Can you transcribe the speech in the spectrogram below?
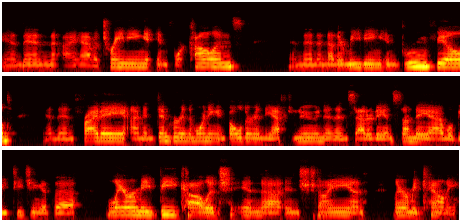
and then I have a training in Fort Collins, and then another meeting in Broomfield, and then Friday I'm in Denver in the morning and Boulder in the afternoon, and then Saturday and Sunday I will be teaching at the Laramie Bee College in uh, in Cheyenne, Laramie County.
